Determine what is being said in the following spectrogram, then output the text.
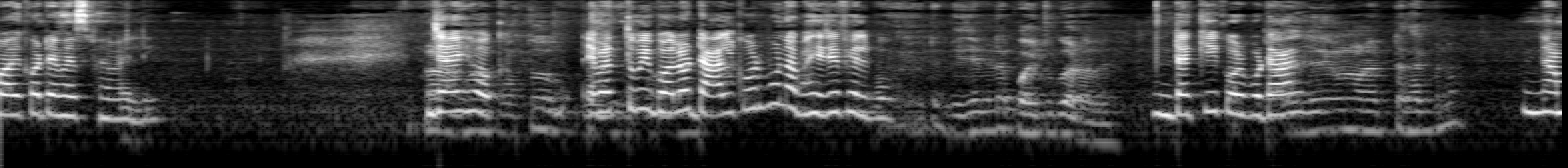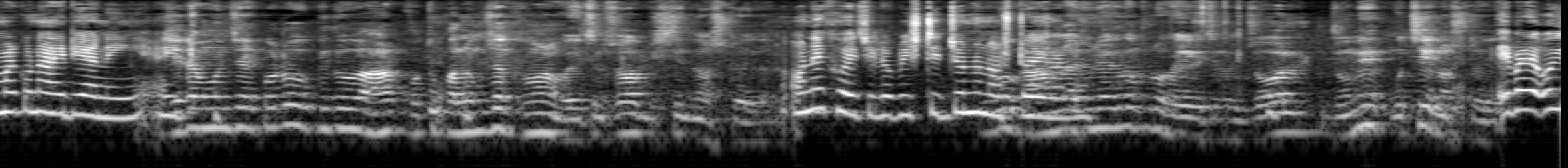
বয়কট এম এস ফ্যামিলি যাই হোক এবার তুমি বলো ডাল করব না ভেজে ফেলব? এটা ভেজে ফেলে কয়টুকু হবে? এটা কি করব ডাল? অনেকটা থাকবে না? আমার কোনো আইডিয়া নেই। যেটা মন চায় করো কিন্তু আর কত পালং শাক খাওয়ানো হয়েছিল সব বৃষ্টিতে নষ্ট হয়ে গেল। অনেক হয়েছিল বৃষ্টির জন্য নষ্ট হয়ে গেল। পুরো হয়ে গেছিল জল জমে পচে নষ্ট হয়ে এবার ওই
